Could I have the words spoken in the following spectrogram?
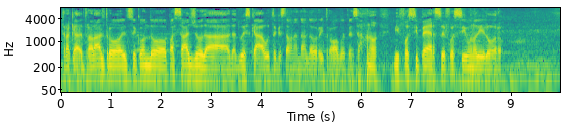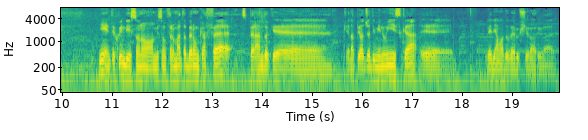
tra, tra l'altro il secondo passaggio da, da, due scout che stavano andando a un ritrovo e pensavano mi fossi perso e fossi uno dei loro niente, quindi sono, mi sono fermato a bere un caffè sperando che, che la pioggia diminuisca e vediamo dove riuscirò ad arrivare.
